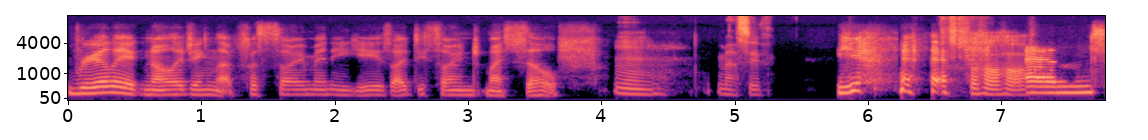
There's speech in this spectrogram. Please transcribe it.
really acknowledging that for so many years I disowned myself. Mm, massive. Yeah. and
